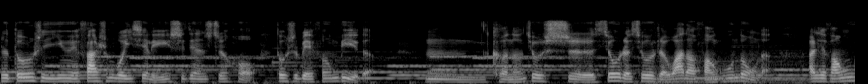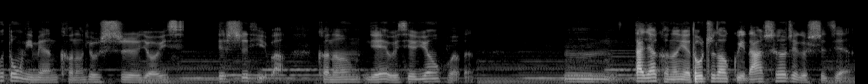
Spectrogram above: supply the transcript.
这都是因为发生过一些灵异事件之后，都是被封闭的。嗯，可能就是修着修着挖到防空洞了，而且防空洞里面可能就是有一些尸体吧，可能也有一些冤魂。嗯，大家可能也都知道鬼搭车这个事件。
